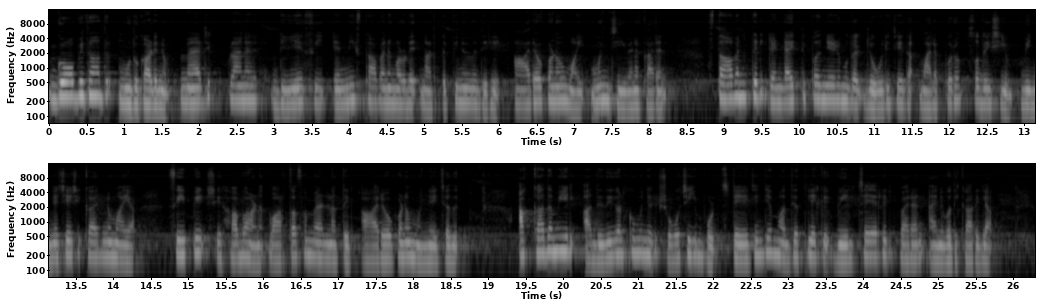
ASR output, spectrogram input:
Gopinath മുതുകാടിനും magic planet D A C എന്നീ സ്ഥാപനങ്ങളുടെ നടത്തിപ്പിനുമെതിരെ ആരോപണവുമായി മുൻ ജീവനക്കാരൻ. സ്ഥാപനത്തിൽ രണ്ടായിരത്തി പതിനേഴ് മുതൽ ജോലി ചെയ്ത മലപ്പുറം സ്വദേശിയും ഭിന്നശേഷിക്കാരനുമായ സി പി ഷിഹാബാണ് വാർത്താസമ്മേളനത്തിൽ ആരോപണം ഉന്നയിച്ചത്. അക്കാദമിയിൽ അതിഥികൾക്ക് മുന്നിൽ ഷോ ചെയ്യുമ്പോൾ സ്റ്റേജിന്റെ മധ്യത്തിലേക്ക് വീൽചെയറിൽ വരാൻ അനുവദിക്കാറില്ല.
